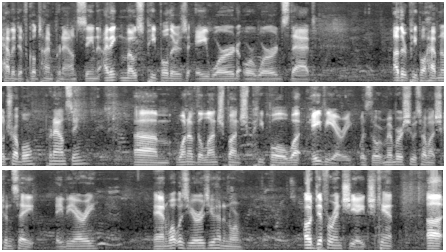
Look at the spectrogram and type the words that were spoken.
have a difficult time pronouncing. I think most people there's a word or words that other people have no trouble pronouncing. Um, one of the lunch bunch people what aviary was the remember she was talking about she couldn't say aviary. And what was yours? You had a norm oh differentiate. She can't uh,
